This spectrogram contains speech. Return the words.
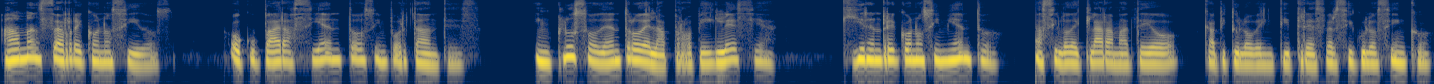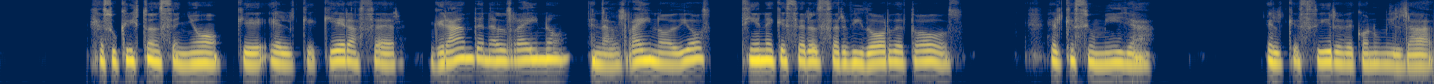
Aman ser reconocidos, ocupar asientos importantes, incluso dentro de la propia iglesia. Quieren reconocimiento. Así lo declara Mateo capítulo 23, versículo 5. Jesucristo enseñó que el que quiera ser grande en el reino, en el reino de Dios, tiene que ser el servidor de todos, el que se humilla, el que sirve con humildad.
